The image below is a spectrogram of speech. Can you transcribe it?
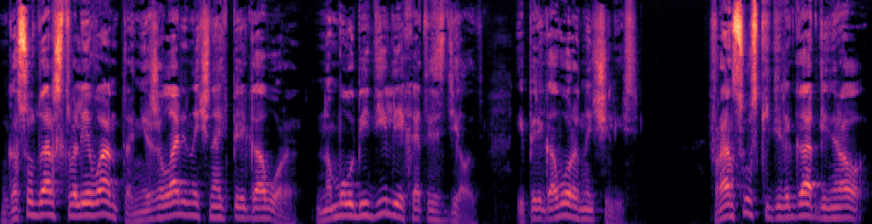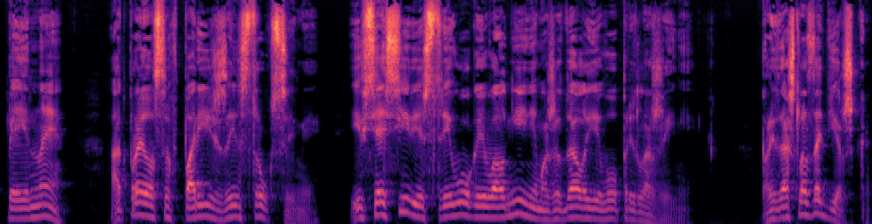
Государства Леванта не желали начинать переговоры, но мы убедили их это сделать, и переговоры начались. Французский делегат генерал Пейне отправился в Париж за инструкциями, и вся Сирия с тревогой и волнением ожидала его предложений. Произошла задержка.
